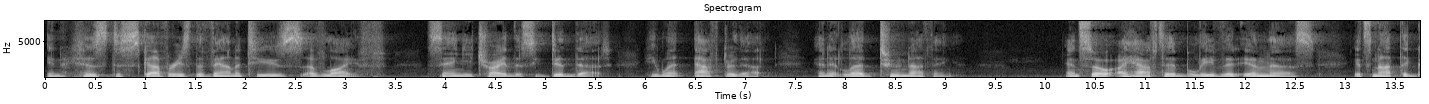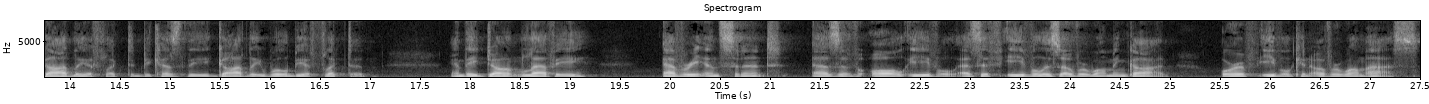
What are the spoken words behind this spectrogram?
in his discoveries the vanities of life, saying he tried this, he did that, he went after that, and it led to nothing. And so I have to believe that in this, it's not the godly afflicted because the godly will be afflicted. And they don't levy every incident as of all evil, as if evil is overwhelming God or if evil can overwhelm us.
